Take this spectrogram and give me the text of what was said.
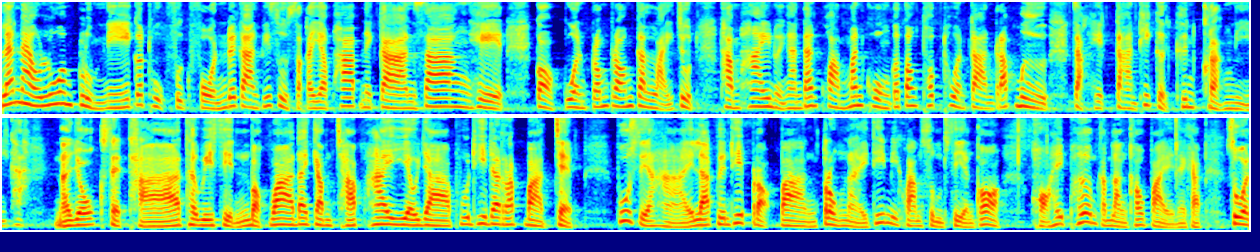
และแนวร่วมกลุ่มนี้ก็ถูกฝึกฝนด้วยการพิสูจน์ศักยภาพในการสร้างเหตุ ก่อกวนพร้อม ๆ กันหลายจุดทำให้หน่วยงานด้านความมั่นคง ก็ต้องทบทวนการรับมือจากเหตุการณ์ที่เกิดขึ้นครั้งนี้ค่ะ นายกเศรษฐาทวีสินบอกว่าได้กำชับให้เยียวยาผู้ที่ได้รับบาดเจ็บ ผู้เสียหายและพื้นที่เปราะบางตรงไหนที่มีความสุ่มเสี่ยงก็ขอให้เพิ่มกำลังเข้าไปนะครับ ส่วน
